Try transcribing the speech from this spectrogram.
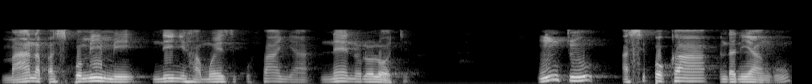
Maana pasipo mimi ninyi hamwezi kufanya neno lolote. Mtu asipokaa ndani yangu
